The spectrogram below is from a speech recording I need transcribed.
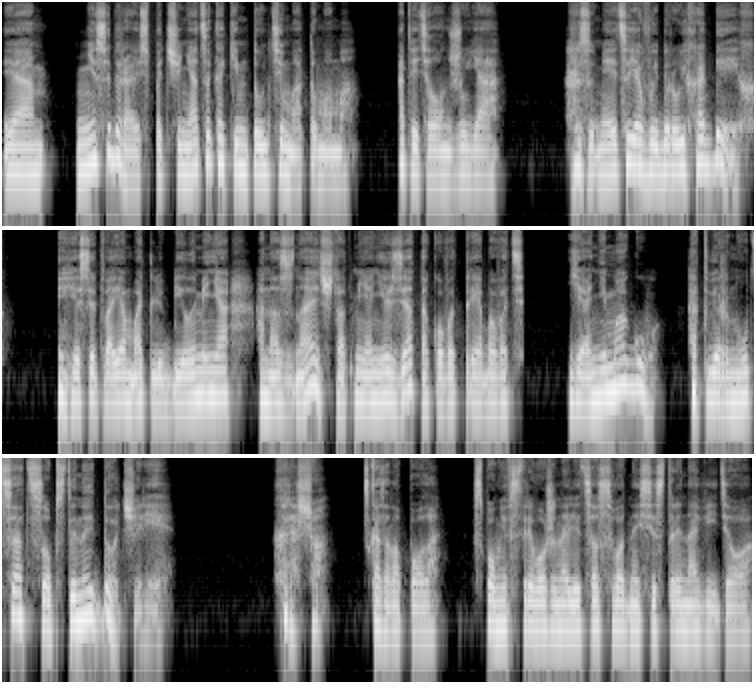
«Я не собираюсь подчиняться каким-то ультиматумам», — ответил он, жуя. «Разумеется, я выберу их обеих. Если твоя мать любила меня, она знает, что от меня нельзя такого требовать. Я не могу отвернуться от собственной дочери». «Хорошо», — сказала Пола, вспомнив встревоженное лицо сводной сестры на видео.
